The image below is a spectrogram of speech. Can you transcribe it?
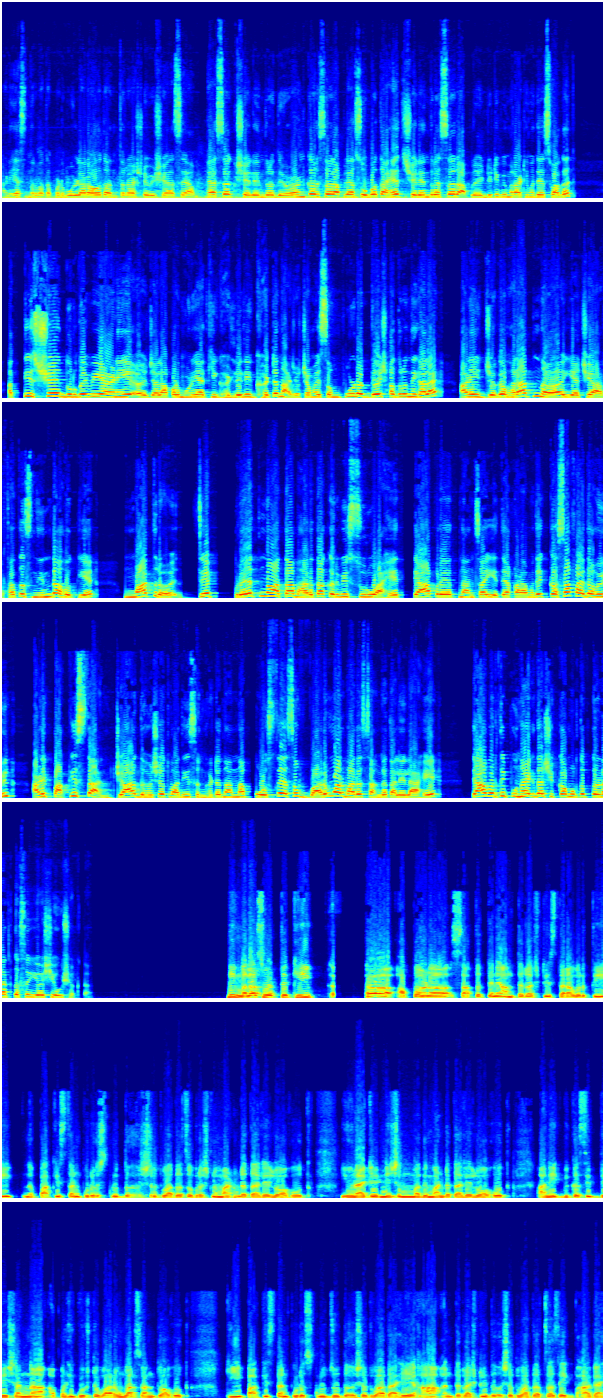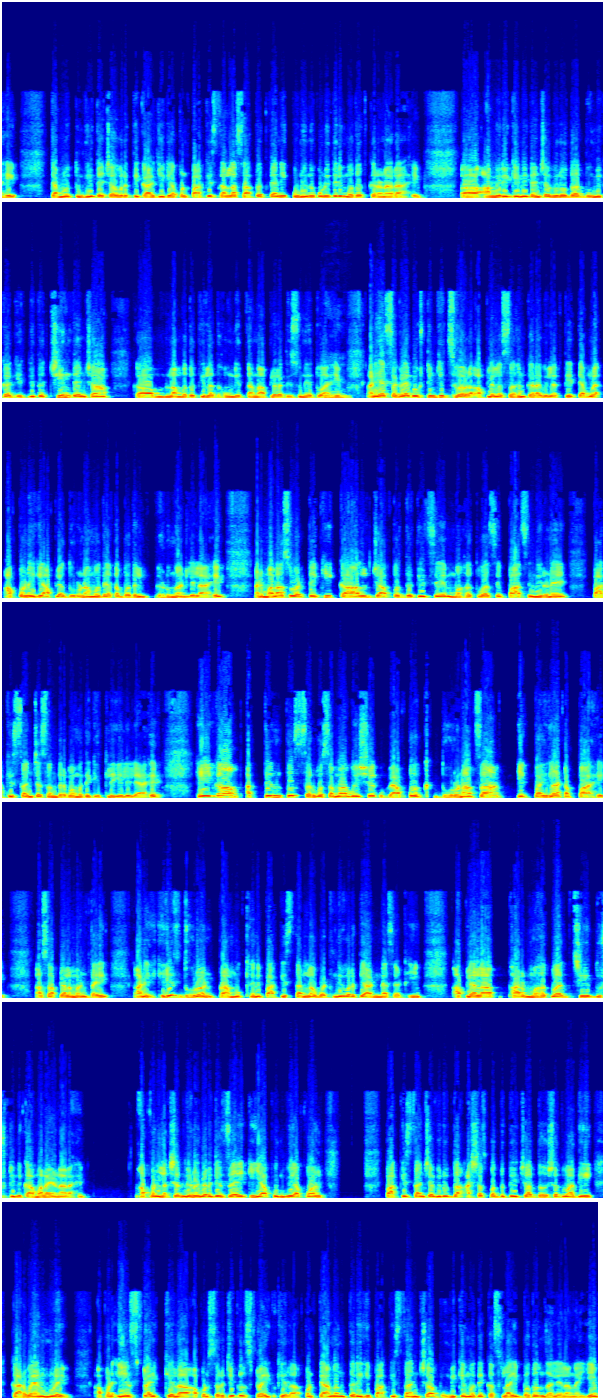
आणि या संदर्भात आपण बोलणार आहोत आंतरराष्ट्रीय विषयाचे अभ्यासक शैलेंद्र देवळणकर सर आपल्यासोबत आहेत. शैलेंद्र सर आपलं एनडीटीव्ही मराठीमध्ये स्वागत. अतिशय दुर्दैवी आणि ज्याला आपण म्हणूयात की घडलेली घटना ज्याच्यामुळे संपूर्ण देश हादरून निघालाय. आणि जगभरातनं याची अर्थातच निंदा होतीये. मात्र जे प्रयत्न आता भारताकरवी सुरू आहेत त्या प्रयत्नांचा येत्या काळामध्ये कसा फायदा होईल आणि पाकिस्तान ज्या दहशतवादी संघटनांना पोचतंय असं वारंवार भारत सांगत आलेला आहे त्यावरती पुन्हा एकदा शिक्कामोर्तब करण्यात कसं यश येऊ शकतं? नाही मला असं वाटतं की आपण सातत्याने आंतरराष्ट्रीय स्तरावरती पाकिस्तान पुरस्कृत दहशतवादाचा प्रश्न मांडत आलेलो आहोत युनायटेड नेशनमध्ये मांडत आलेलो आहोत अनेक विकसित देशांना आपण ही गोष्ट वारंवार सांगतो आहोत की पाकिस्तान पुरस्कृत जो दहशतवाद आहे हा आंतरराष्ट्रीय दहशतवादाचाच एक भाग आहे. त्यामुळे तुम्ही त्याच्यावरती काळजी घ्या पण पाकिस्तानला सातत्याने कोणी ना कोणीतरी मदत करणार आहे. अमेरिकेने त्यांच्या विरोधात भूमिका घेतली तर चीन त्यांच्या ला मदतीला धावून येताना आपल्याला दिसून येतो आहे. आणि ह्या सगळ्या गोष्टींची झळ आपल्याला सहन करावी लागते. त्यामुळे आपणही आपल्या धोरणामध्ये आता बदल घडून आणलेला आहे. आणि मला असं वाटतं की काल ज्या पद्धतीचे महत्त्वाचे पाच निर्णय पाकिस्तानच्या संदर्भामध्ये घेतले गेलेले आहेत हे एका अत्यंत सर्वसमावेशक व्यापक धोरणाचा एक पहिला टप्पा आहे असं आपल्याला म्हणता येईल. आणि हेच धोरण प्रामुख्याने पाकिस्तानला वठणीवरती आणण्यासाठी आपल्याला फार महत्वाची दृष्टीने कामाला येणार आहे. आपण लक्षात घेणं गरजेचं आहे की यापूर्वी आपण पाकिस्तानच्या विरुद्ध अशाच पद्धतीच्या दहशतवादी कारवायांमुळे आपण एअर स्ट्राईक केला आपण सर्जिकल स्ट्राईक केला पण त्यानंतरही पाकिस्तानच्या भूमिकेमध्ये कसलाही बदल झालेला नाहीये.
